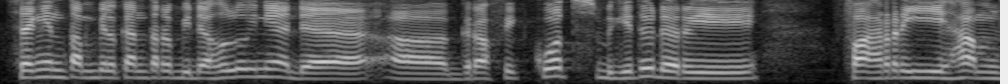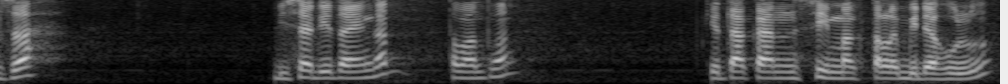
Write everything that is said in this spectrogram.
saya ingin tampilkan terlebih dahulu ini ada uh, grafik quotes begitu dari Fahri Hamzah. Bisa ditayangkan teman-teman? Kita akan simak terlebih dahulu.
